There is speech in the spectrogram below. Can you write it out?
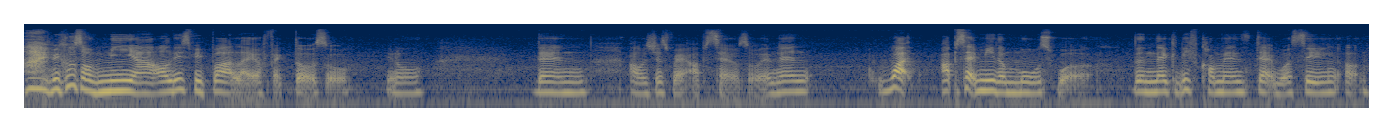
because of me, ah, all these people are like affected also, you know. Then I was just very upset also. And then what upset me the most were the negative comments that were saying, um,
